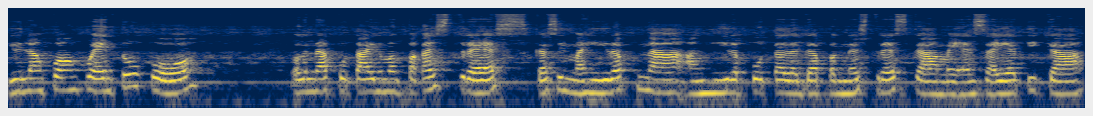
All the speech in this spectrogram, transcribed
Yun lang po ang kwento ko. Huwag na po tayo magpaka-stress kasi mahirap na. Ang hirap po talaga pag na-stress ka, may anxiety ka,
